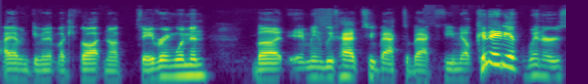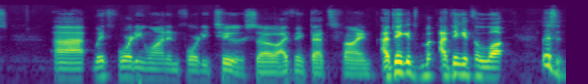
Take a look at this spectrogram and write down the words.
I haven't given it much thought, not favoring women, but I mean we've had two back-to-back female Canadian winners uh, with 41 and 42. So I think that's fine. I think it's I think it's a lot. Listen,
